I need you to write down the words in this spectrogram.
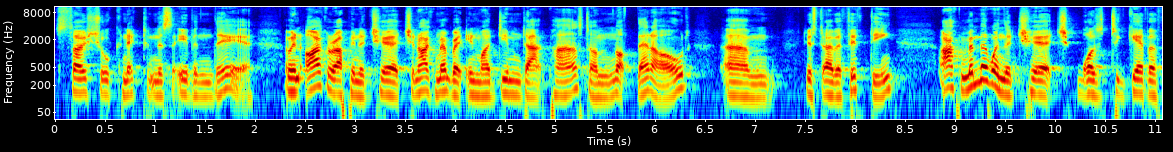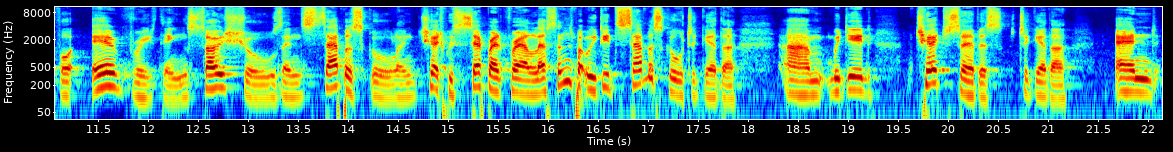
social connectedness even there. I mean, I grew up in a church, and I remember in my dim, dark past. I'm not that old, um, just over 50. I remember when the church was together for everything socials and Sabbath school and church. We separated for our lessons, but we did Sabbath school together. Um, we did church service together. And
